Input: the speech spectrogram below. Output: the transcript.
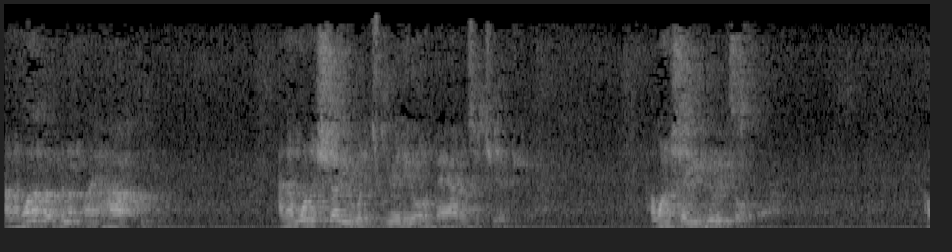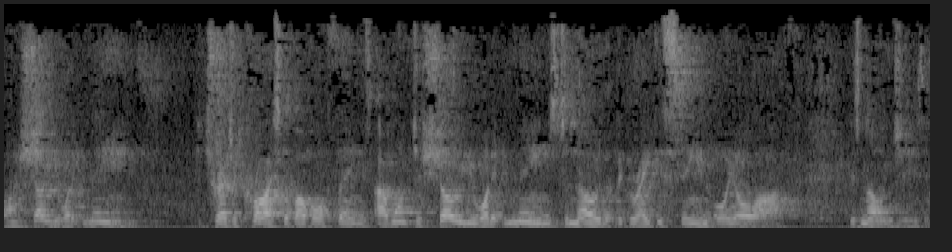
And I want to open up my heart to you. And I want to show you what it's really all about as a church. I want to show you who it's all about. I want to show you what it means to treasure Christ above all things. I want to show you what it means to know that the greatest thing in all your life is knowing Jesus.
